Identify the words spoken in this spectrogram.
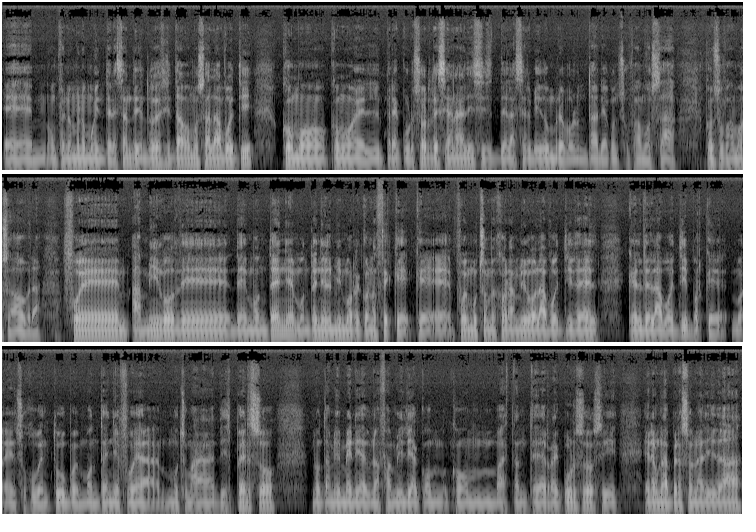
Eh, un fenómeno muy interesante. Y entonces citábamos a la Boétie como, como el precursor de ese análisis de la servidumbre voluntaria con su famosa, con su famosa obra. Fue amigo de, de Montaigne. Montaigne él mismo reconoce que, que eh, fue mucho mejor amigo la Boétie de él que el de la Boétie, porque en su juventud pues, Montaigne fue ah, mucho más disperso, ¿no? También venía de una familia con, con bastantes recursos y era una personalidad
